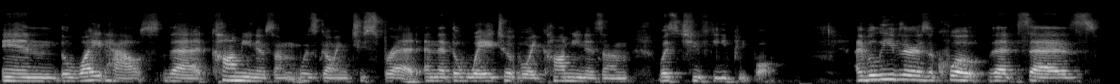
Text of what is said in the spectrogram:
in the White House that communism was going to spread and that the way to avoid communism was to feed people. I believe there is a quote that says,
